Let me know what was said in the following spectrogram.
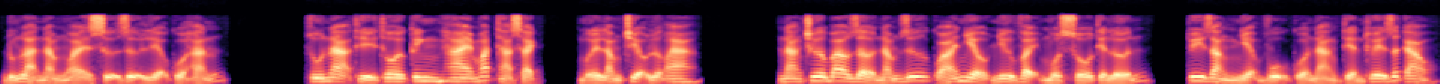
đúng là nằm ngoài sự dự liệu của hắn. Dù nạ thì thôi kinh hai mắt thả sạch, mười lăm triệu lưỡng a. Nàng chưa bao giờ nắm giữ quá nhiều như vậy một số tiền lớn, tuy rằng nhiệm vụ của nàng tiền thuê rất cao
